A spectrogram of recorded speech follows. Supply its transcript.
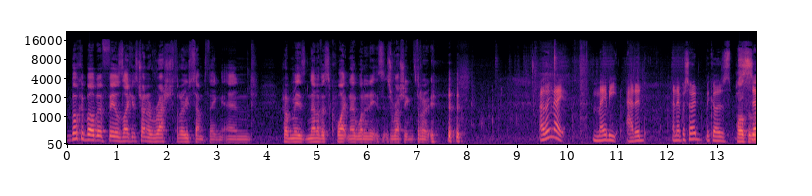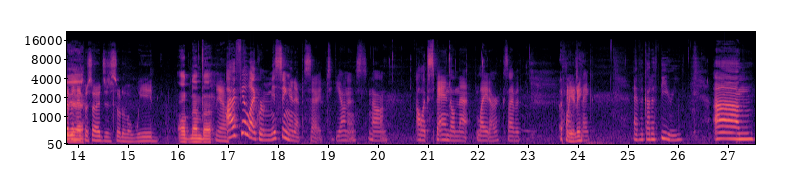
Book of Boba feels like it's trying to rush through something, and problem is none of us quite know what it is it's rushing through. I think they maybe added an episode because Possibly, seven yeah. episodes is sort of a weird. Odd number. Yeah, I feel like we're missing an episode, to be honest. No, I'll expand on that later because I have a a point theory. to make. I've got a theory. Um,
